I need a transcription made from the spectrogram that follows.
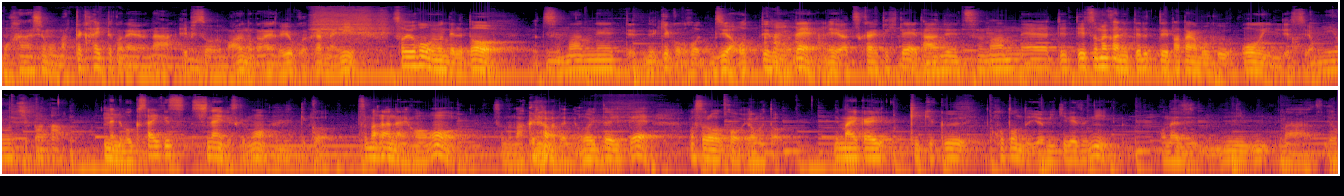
もう話も全く入ってこないようなエピソードもあるのかないのかよく分かんない そういう本を読んでるとつまんねえってで結構こう字は追ってるので目が疲れてきて単純につまんねえって言っていつの間にか寝てるっていうパターンが僕多いんですよ。寝落ちパターン。なんで僕最近しないんですけどもうん。結構つまらない本をその枕元に置いといてもうそれをこう読むと。で毎回結局ほとんど読み切れずに同じに、まあ、4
